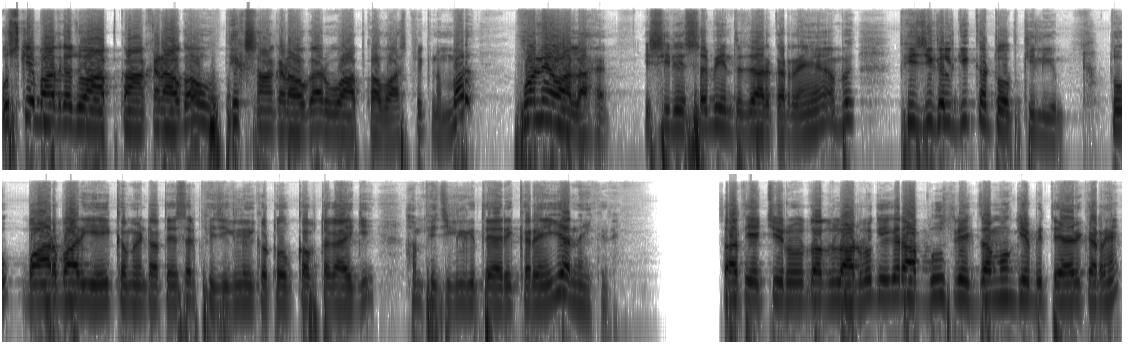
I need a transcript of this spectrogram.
उसके बाद का जो आपका आंकड़ा होगा, वो फिक्स आंकड़ा होगा और वो आपका वास्तविक नंबर होने वाला है। इसीलिए सभी इंतज़ार कर रहे हैं अब फ़िज़िकल की कट ऑफ़ के लिए। तो बार बार यही कमेंट आते हैं, सर फ़िज़िकल की कट ऑफ़ कब तक आएगी? हम फ़िज़िकल की तैयारी करें या नहीं करें? साथ ही एक चीज़ बता दो लाडलो की अगर आप दूसरे एग्जामों की अभी तैयारी कर रहे हैं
